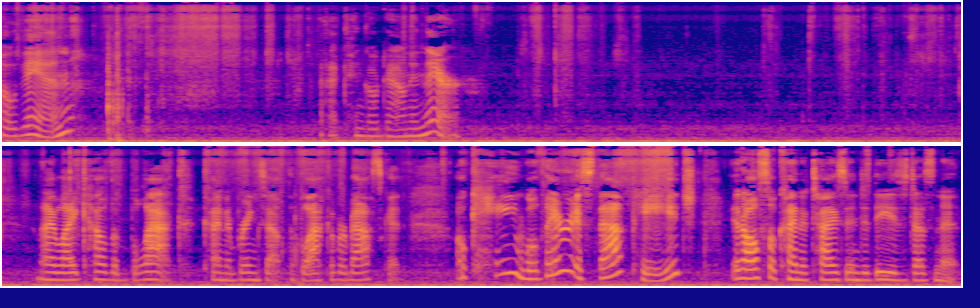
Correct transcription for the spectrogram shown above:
So then that can go down in there. And I like how the black kind of brings out the black of her basket. Okay, well there is that page. It also kind of ties into these, doesn't it?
